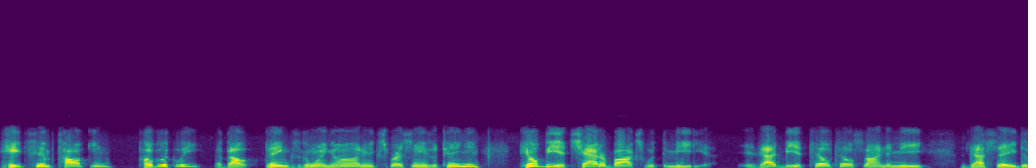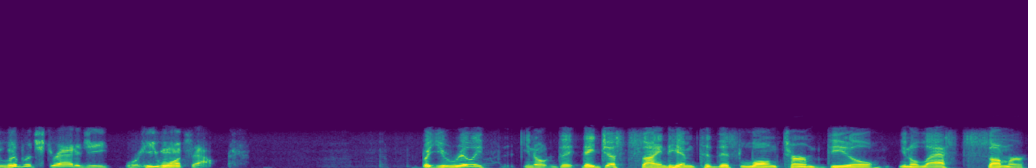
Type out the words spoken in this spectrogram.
hates him talking publicly about things going on and expressing his opinion, he'll be a chatterbox with the media. That'd be a telltale sign to me that's a deliberate strategy where he wants out. But you really, you know, they they just signed him to this long-term deal, you know, last summer.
